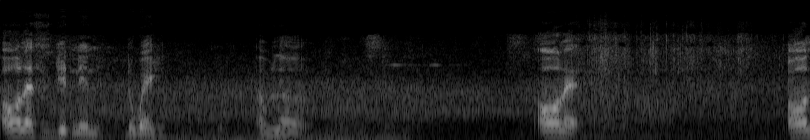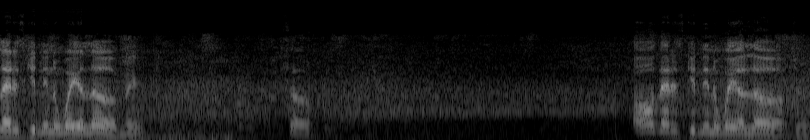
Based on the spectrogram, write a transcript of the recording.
all that is getting in the way of love. All that, all that is getting in the way of love, man. So, all that is getting in the way of love, Joe.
